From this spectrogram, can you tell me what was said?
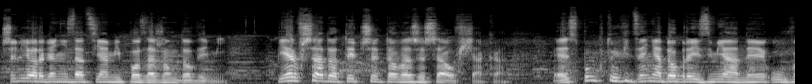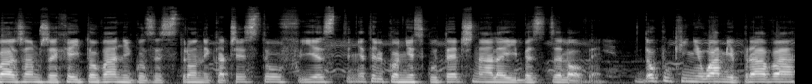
czyli organizacjami pozarządowymi. Pierwsza dotyczy towarzysza Owsiaka. Z punktu widzenia dobrej zmiany uważam, że hejtowanie go ze strony kaczystów jest nie tylko nieskuteczne, ale i bezcelowe. Dopóki nie łamie prawa,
